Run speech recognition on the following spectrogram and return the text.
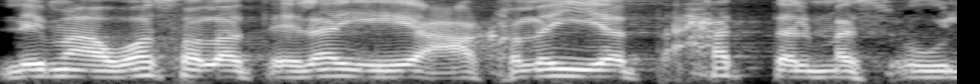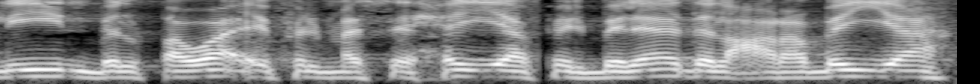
لما وصلت إليه عقلية حتى المسؤولين بالطوائف المسيحية في البلاد العربية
